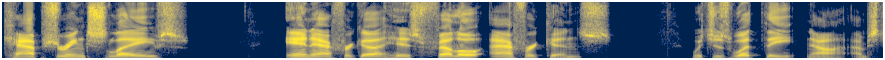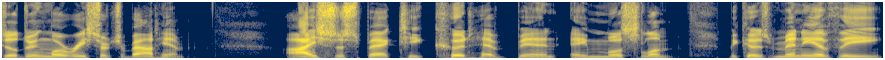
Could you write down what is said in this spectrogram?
capturing slaves in Africa, his fellow Africans, which is what the now I'm still doing more research about him. I suspect he could have been a Muslim because many of the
